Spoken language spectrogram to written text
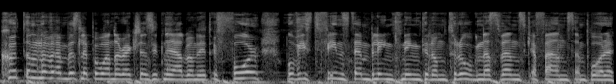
17 november släpper One Direction sitt nya album. Det heter Four. Och visst finns det en blinkning till de trogna svenska fansen på det.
